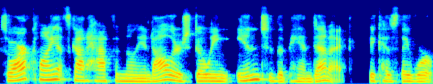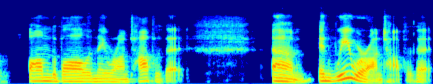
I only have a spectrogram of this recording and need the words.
So our clients got half a million dollars going into the pandemic because they were on the ball and they were on top of it. Um, and we were on top of it.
